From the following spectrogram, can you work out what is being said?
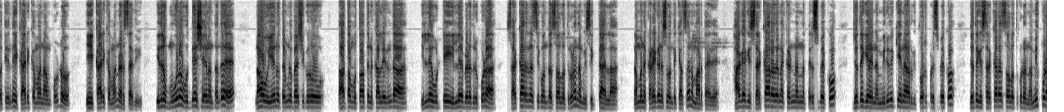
ವತಿಯಿಂದ ಈ ಕಾರ್ಯಕ್ರಮ ಹಮ್ಮಿಕೊಂಡು ಈ ಕಾರ್ಯಕ್ರಮ ನಡೆಸ್ತಾ ಇದೀವಿ. ಇದರ ಮೂಲ ಉದ್ದೇಶ ಏನಂತಂದ್ರೆ ನಾವು ಏನು ತಮಿಳು ಭಾಷಿಕರು ತಾತ ಮುತ್ತಾತನ ಕಾಲದಿಂದ ಇಲ್ಲೇ ಹುಟ್ಟಿ ಇಲ್ಲೇ ಬೆಳೆದ್ರು ಕೂಡ ಸರ್ಕಾರದಿಂದ ಸಿಗುವಂತ ಸವಲತ್ತುಗಳು ನಮ್ಗೆ ಸಿಗ್ತಾ ಇಲ್ಲ. ನಮ್ಮನ್ನ ಕಡೆಗಣಿಸುವಂತ ಕೆಲಸ ಮಾಡ್ತಾ ಇದೆ. ಹಾಗಾಗಿ ಸರ್ಕಾರದನ್ನ ಕಣ್ಣನ್ನ ತೆರೆಸಬೇಕು. ಜೊತೆಗೆ ನಮ್ಮ ಇರುವಿಕೆಯನ್ನ ಅವ್ರಿಗೆ ತೋರ್ಪಡಿಸಬೇಕು. ಜೊತೆಗೆ ಸರ್ಕಾರ ಸವಲತ್ತು ಕೂಡ ನಮಗೆ ಕೂಡ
